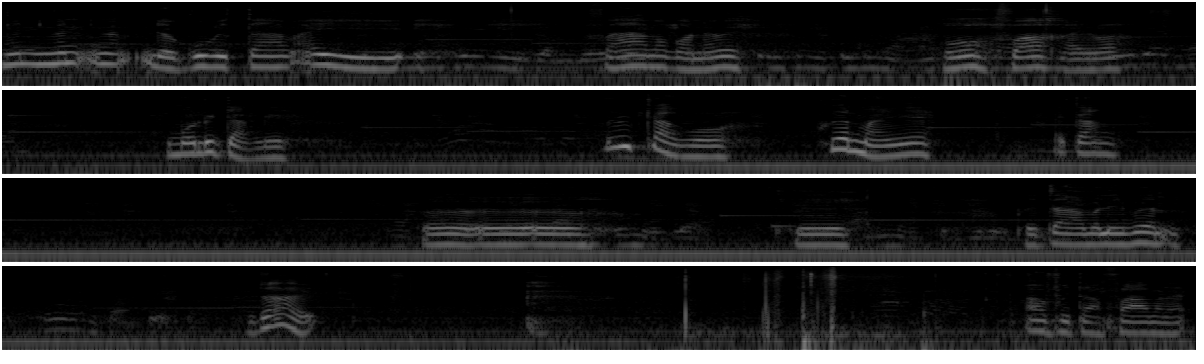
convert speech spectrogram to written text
เงั้นงั้นงั้นเดี๋ยวกูไปตามไอ้ฟ้ามาก่อนนะเว้ยโอ้ฟ้าใครวะกูไม่รู้จักเลยไม่รู้จักเหรอเพื่อนใหม่ไงไอ้กังเออเออเออโอเคไปตามมาเลยเพื่อนได้เอาไปตามฟ้ามาแล้ว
